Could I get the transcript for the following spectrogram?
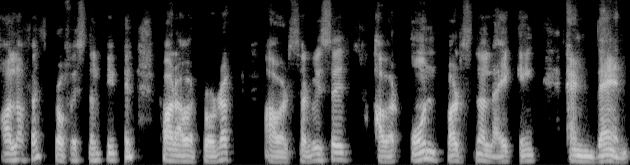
all of us professional people for our product, our services, our own personal liking. And then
